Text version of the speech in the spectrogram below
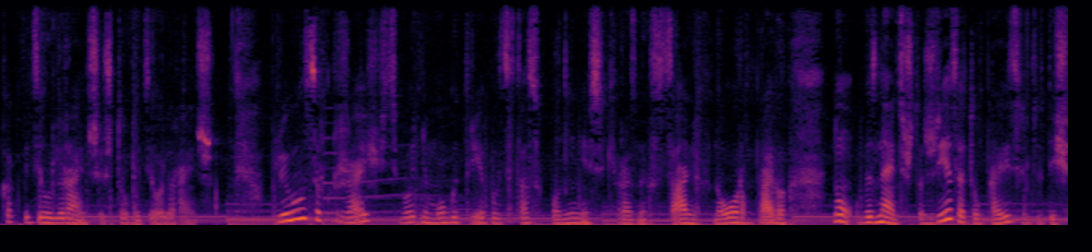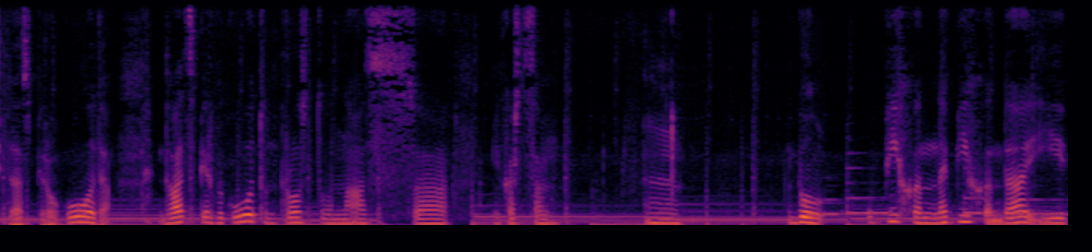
как вы делали раньше и что вы делали раньше. Плюс окружающие сегодня могут требовать от вас выполнения всяких разных социальных норм, правил. Ну, вы знаете, что жрец это управитель 2021 года. 2021 год, он просто у нас, э, мне кажется, был упихан, напихан, да, и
